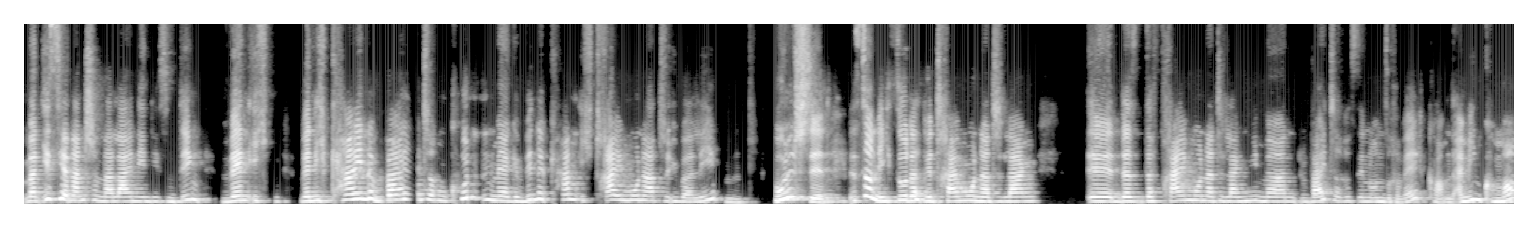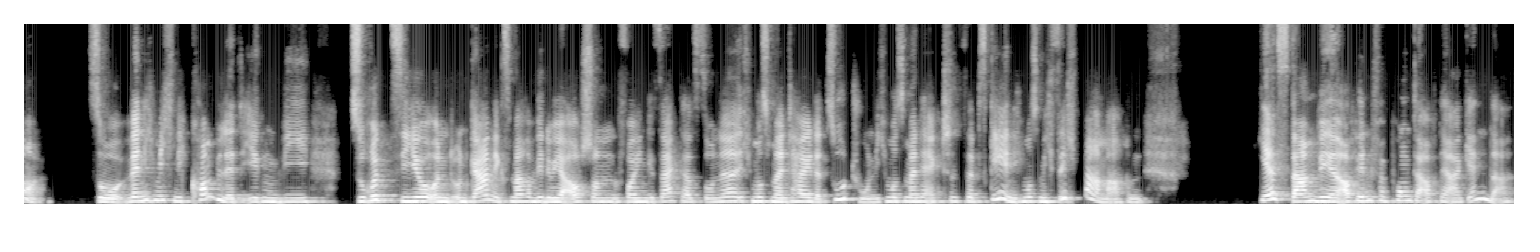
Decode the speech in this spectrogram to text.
man ist ja dann schon alleine in diesem Ding. Wenn ich, wenn ich keine weiteren Kunden mehr gewinne, kann ich drei Monate überleben. Bullshit. Ist doch nicht so, dass wir drei Monate lang, äh, dass, dass drei Monate lang niemand weiteres in unsere Welt kommt. I mean, come on. So, wenn ich mich nicht komplett irgendwie zurückziehe und, und gar nichts mache, wie du ja auch schon vorhin gesagt hast, so, ne, ich muss meinen Teil dazu tun, ich muss meine Action Steps gehen, ich muss mich sichtbar machen. Yes, da haben wir auf jeden Fall Punkte auf der Agenda.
